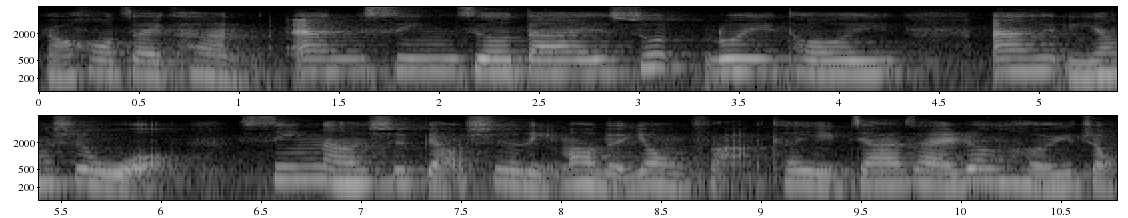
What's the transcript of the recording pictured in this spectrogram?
然后再看安心就待说累推，安一样是我。心呢是表示礼貌的用法，可以加在任何一种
